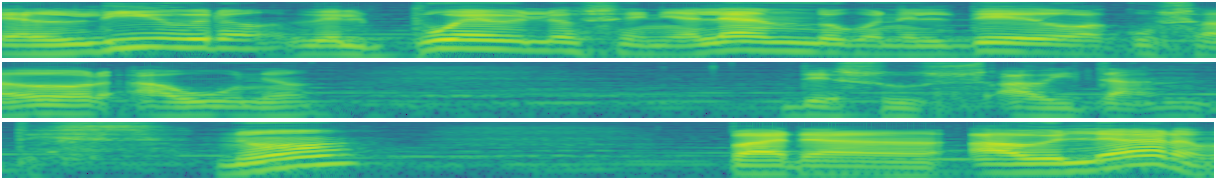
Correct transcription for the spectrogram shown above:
el libro del pueblo señalando con el dedo acusador a uno de sus habitantes, ¿no? Para hablar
